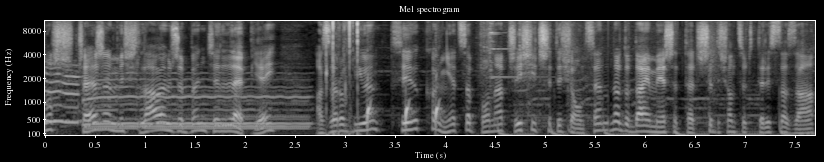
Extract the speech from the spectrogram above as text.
no szczerze myślałem, że będzie lepiej, a zarobiłem tylko nieco ponad 33 tysiące, no dodajmy jeszcze te 3400 za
